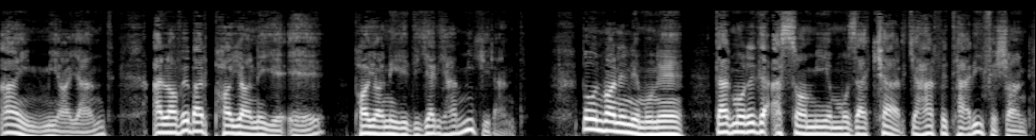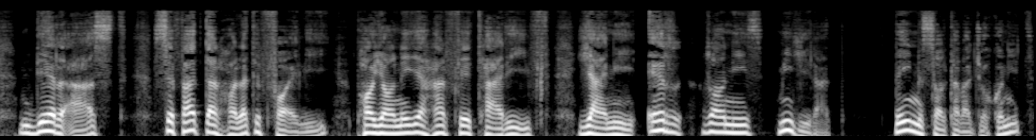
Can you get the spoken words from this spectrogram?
عین می آیند علاوه بر پایانه ا پایانه دیگری هم می گیرند. به عنوان نمونه در مورد اسامی مذکر که حرف تعریفشان در است صفت در حالت فاعلی پایانه حرف تعریف یعنی ار را نیز می‌گیرد به این مثال توجه کنید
